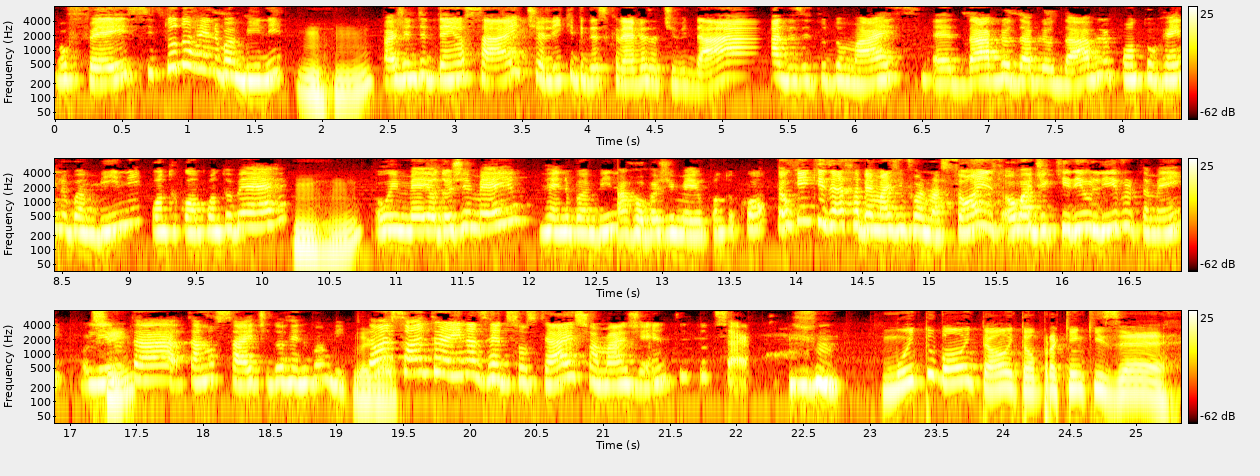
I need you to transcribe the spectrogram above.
o Face, tudo Reino Bambini. Uhum. A gente tem o site ali que descreve as atividades e tudo mais. É www.reinobambini.com.br. Uhum. O e-mail do Gmail, reinobambini.gmail.com. Então, quem quiser saber mais informações ou adquirir o livro também, o livro Sim. tá, tá no site do Reino Bambini. Legal. Então é só entrar aí nas redes sociais, chamar a gente e tudo certo. Muito bom, então. Então, para quem quiser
